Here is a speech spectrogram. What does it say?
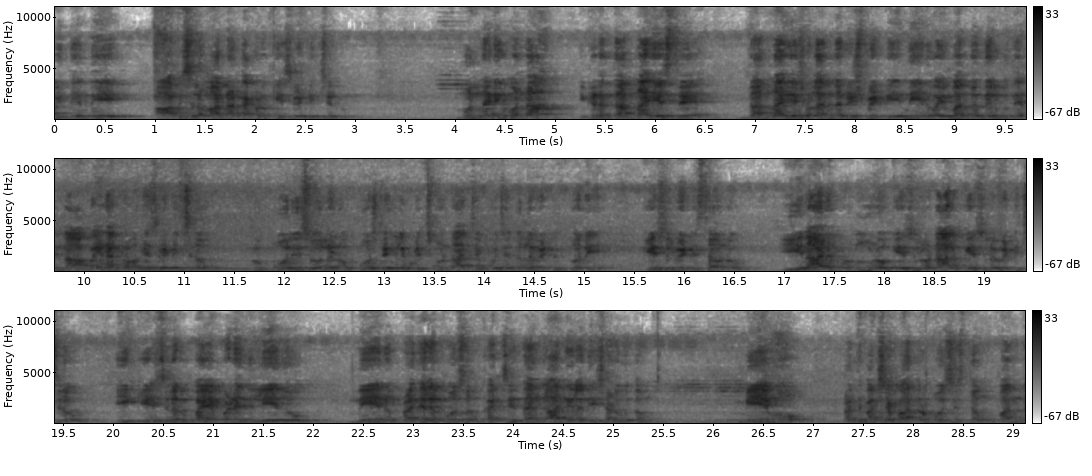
విద్యుంది ఆఫీసులో మాట్లాడితే అక్కడ కేసు పెట్టించారు మొన్నటికి మొన్న ఇక్కడ ధర్నా చేస్తే ధర్నా చేసిన వాళ్ళు అందరినీ విడిచిపెట్టి నేను పోయి మద్దతు తెలిపితే నా పైన అక్రమ కేసు పెట్టించినావు. నువ్వు పోలీసు వాళ్ళను పోస్టింగ్లు ఇప్పించుకుంటా చెప్పు చేతుల్లో పెట్టించుకొని కేసులు పెట్టిస్తా ఉన్నావు. ఈనాడు ఇప్పుడు మూడో కేసులో నాలుగు కేసులో పెట్టించినావు. ఈ కేసులకు భయపడేది లేదు. నేను ప్రజల కోసం ఖచ్చితంగా నిలదీసి అడుగుతాం. మేము ప్రతిపక్ష పాత్ర పోషిస్తాం. వంద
